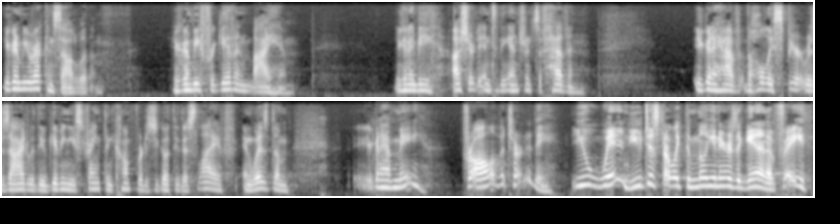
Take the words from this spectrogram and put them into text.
you're going to be reconciled with him. You're going to be forgiven by Him. You're going to be ushered into the entrance of heaven. You're going to have the Holy Spirit reside with you, giving you strength and comfort as you go through this life and wisdom. You're going to have me for all of eternity. You win. You just are like the millionaires again of faith.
